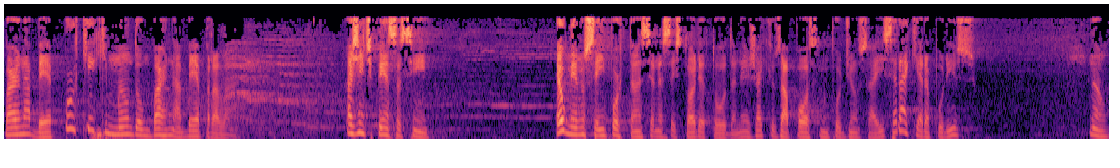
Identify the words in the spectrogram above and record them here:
Barnabé. Por que que mandam Barnabé para lá? A gente pensa assim, o menos sem importância nessa história toda, né? Já que os apóstolos não podiam sair, será que era por isso? Não.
